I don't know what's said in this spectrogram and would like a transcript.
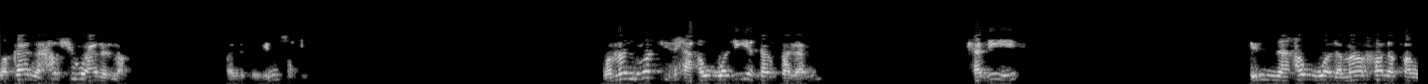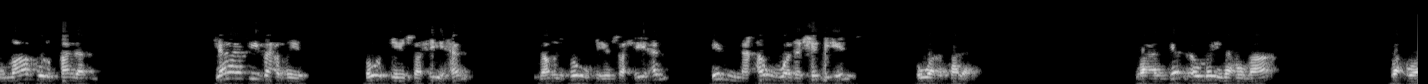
وكان عرشه على الماء. هذا دليل صحيح. ومن رجح أولية القلم حديث إن أول ما خلق الله القلم. جاء في بعض طرقه صحيحا بعض طرقه صحيحا إن أول شيء هو القلم. والجمع بينهما وهو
